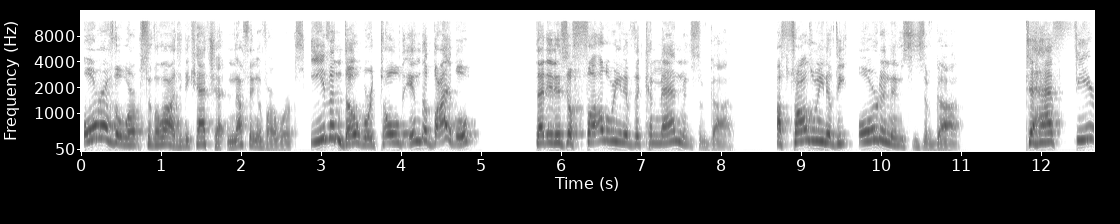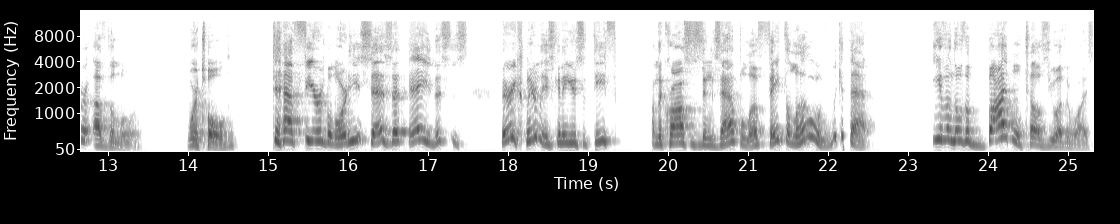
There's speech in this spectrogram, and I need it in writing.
or of the works of the law. Did you catch that? Nothing of our works. Even though we're told in the Bible that it is a following of the commandments of God, a following of the ordinances of God, to have fear of the Lord. We're told to have fear of the Lord. He says that, hey, this is very clearly, he's going to use the thief on the cross as an example of faith alone. Look at that even though the Bible tells you otherwise,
